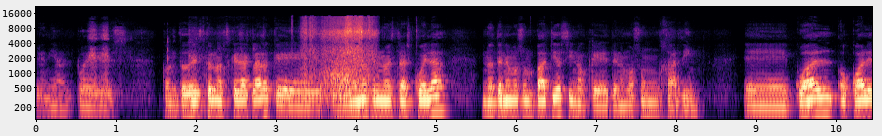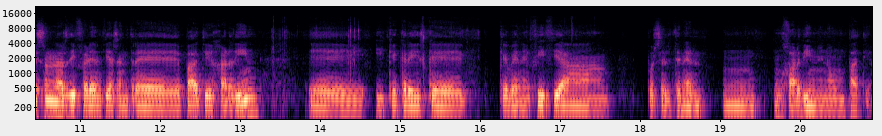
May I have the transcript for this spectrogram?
Genial, pues con todo esto nos queda claro que al menos en nuestra escuela no tenemos un patio, sino que tenemos un jardín. Eh, ¿Cuál o cuáles son las diferencias entre patio y jardín? Eh, ¿Y qué creéis que, beneficia pues el tener un, un jardín y no un patio?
